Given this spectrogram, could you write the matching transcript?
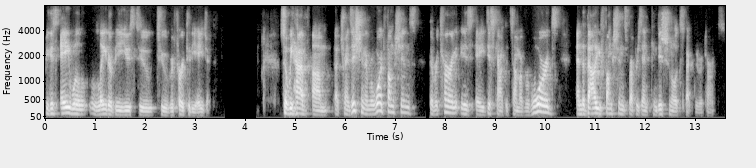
because A will later be used to, to refer to the agent. So we have um, a transition and reward functions. The return is a discounted sum of rewards, and the value functions represent conditional expected returns.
